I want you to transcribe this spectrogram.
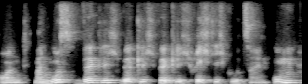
und man muss wirklich, wirklich, wirklich richtig gut sein, um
